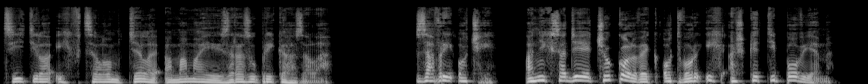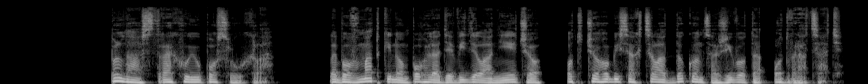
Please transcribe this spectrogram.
Cítila ich v celom tele a mama jej zrazu prikázala. Zavri oči a nech sa deje čokoľvek, otvor ich, až keď ti poviem. Plná strachu ju poslúchla, lebo v matkinom pohľade videla niečo, od čoho by sa chcela do konca života odvracať.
